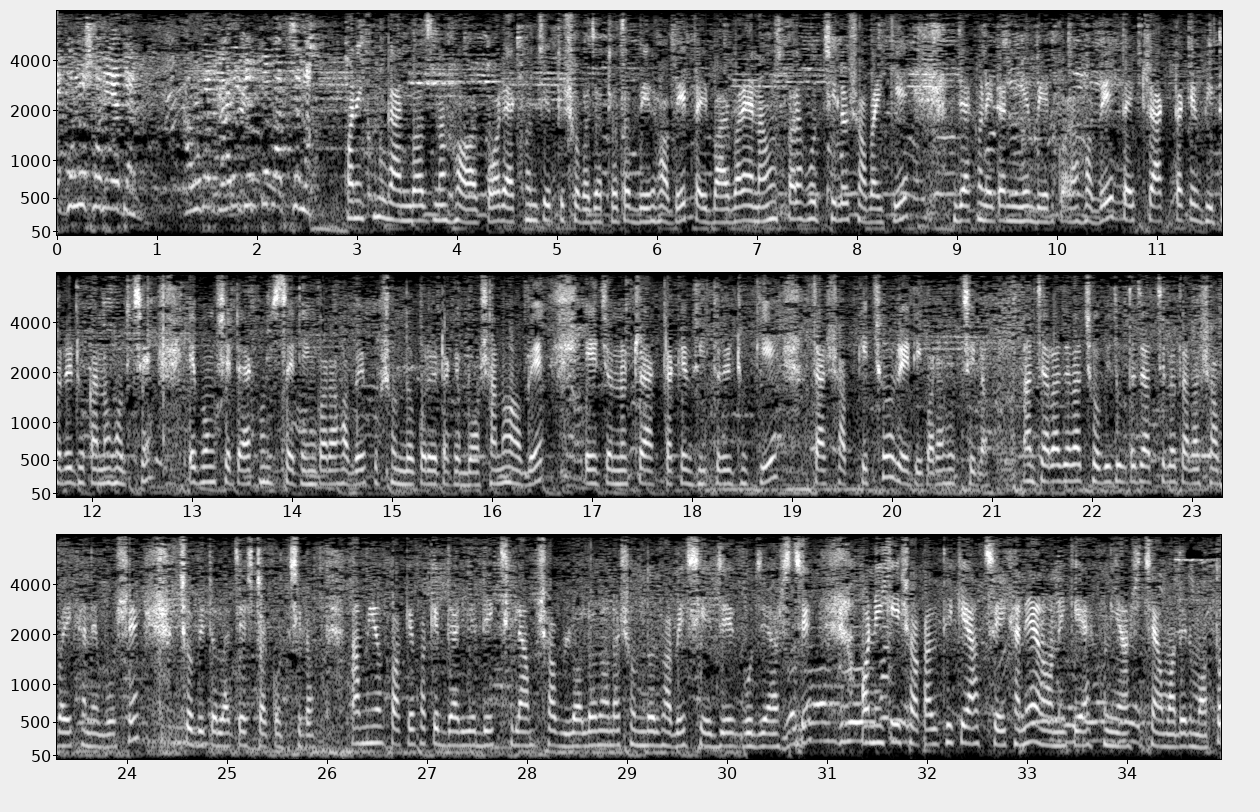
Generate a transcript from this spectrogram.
বাইকগুলো সরিয়ে দেন। আমাদের গাড়ি ঢুকতে পারছে না। অনেকক্ষণ গান বাজনা হওয়ার পর এখন যেহেতু শোভাযাত্রাটা বের হবে, তাই বারবার অ্যানাউন্স করা হচ্ছিল সবাইকে যে এখন এটা নিয়ে বের করা হবে। তাই ট্রাকটাকে ভিতরে ঢুকানো হচ্ছে এবং সেটা এখন সেটিং করা হবে। খুব সুন্দর করে ওটাকে বসানো হবে। এই জন্য ট্রাকটাকে ভিতরে ঢুকিয়ে তার সব কিছু রেডি করা হচ্ছিল। আর যারা যারা ছবি তুলতে যাচ্ছিল, তারা সবাই এখানে বসে ছবি তোলার চেষ্টা করছিল। আমিও ফাঁকে ফাঁকে দাঁড়িয়ে দেখছিলাম সব ললনারা সুন্দরভাবে সেজে গুজে আসছে। অনেকেই সকাল থেকে আছে এখানে আর অনেকে এখনই আসছে আমাদের মতো।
